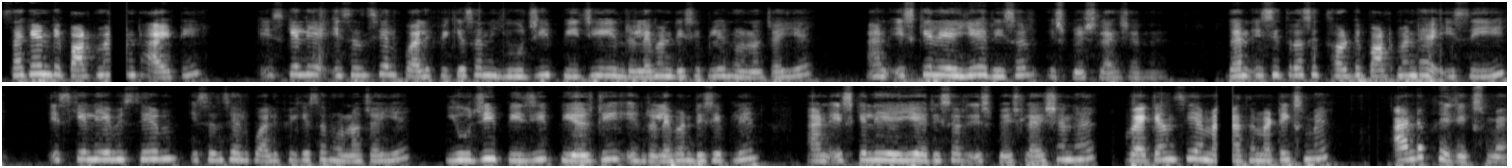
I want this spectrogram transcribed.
सेकेंड डिपार्टमेंट आईटी इसके लिए essential qualification UG PG in relevant discipline होना चाहिए। एंड इसके लिए ये रिसर्च स्पेशलाइजेशन है। देन इसी तरह से थर्ड डिपार्टमेंट है ई इसके लिए भी सेम इसेंशियल क्वालिफिकेशन होना चाहिए। UG PG PhD in relevant discipline and इसके लिए ये रिसर्च स्पेशलाइजेशन है वैकेंसी है मैथमेटिक्स में एंड फिजिक्स में।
